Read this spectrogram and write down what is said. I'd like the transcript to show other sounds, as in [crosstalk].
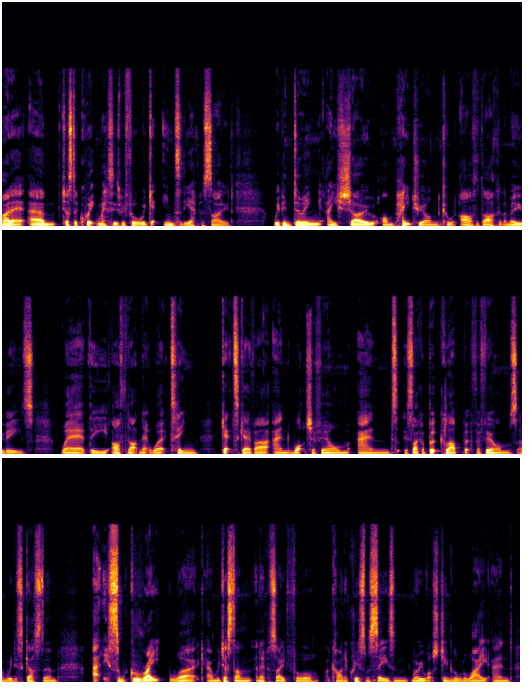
Hi there. Um, just a quick message before we get into the episode. We've been doing a show on Patreon called After Dark at the Movies, where the After Dark Network team get together and watch a film, and it's like a book club but for films, and we discuss them. Uh, it's some great work, and we've just done an episode for a kind of Christmas season where we watched Jingle All the Way, and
